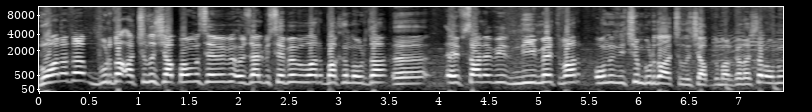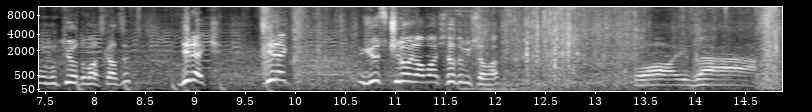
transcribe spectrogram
Bu arada burada açılış yapmamın sebebi özel bir sebebi var. Bakın orada e, efsane bir nimet var. Onun için burada açılış yaptım arkadaşlar. Onu unutuyordum az kalsın. Direkt, direkt 100 kiloyla başladım işe lan. Vay be.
